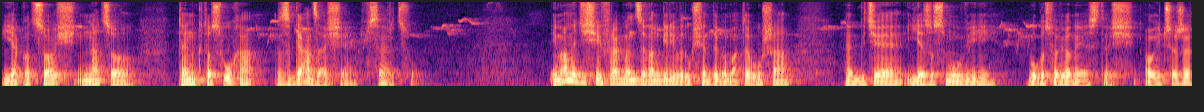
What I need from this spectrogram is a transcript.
jako coś, na co ten, kto słucha, zgadza się w sercu. I mamy dzisiaj fragment z Ewangelii według świętego Mateusza, gdzie Jezus mówi: Błogosławiony jesteś, Ojcze, że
